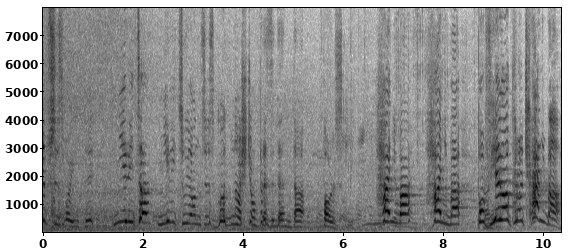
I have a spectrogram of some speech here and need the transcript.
nieprzyzwoity, nie, licujący z godnością prezydenta Polski. Hańba, hańba, powielokroć hańba!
